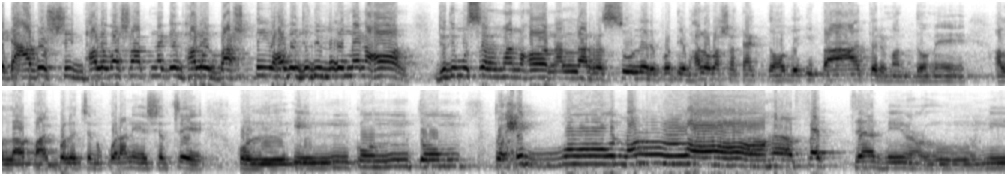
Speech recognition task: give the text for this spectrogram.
এটা আবশ্যিক ভালোবাসা আপনাকে ভালোবাসতেই হবে যদি মোমেন হন, যদি মুসলমান হন, আল্লাহর রসুলের প্রতি ভালোবাসা থাকতে হবে ইতাতের মাধ্যমে। আল্লাহ পাক বলেছেন, কোরআনে এসেছে, কুল ইন কুনতুম তুহিব্বুনাল্লাহ ফাত্তাবিউনি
